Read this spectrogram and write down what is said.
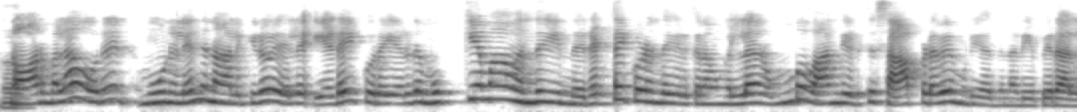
நார்மலா ஒரு மூணுல இருந்து நாலு கிலோ எடை- எடை குறையிறது. முக்கியமா வந்து இந்த இரட்டை குழந்தை இருக்கிறவங்க எல்லாம் ரொம்ப வாந்தி எடுத்து சாப்பிடவே முடியாது நிறைய பேரால.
